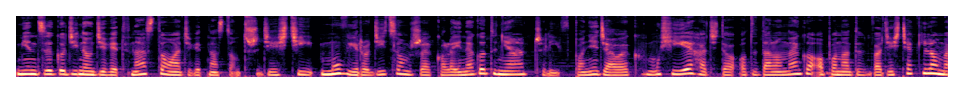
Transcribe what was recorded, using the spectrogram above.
Między godziną 19 a 19.30 mówi rodzicom, że kolejnego dnia, czyli w poniedziałek, musi jechać do oddalonego o ponad 20 km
